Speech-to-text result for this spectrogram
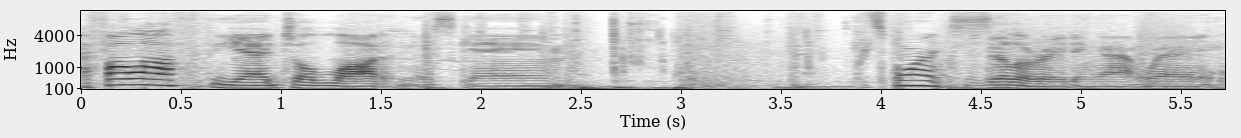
I fall off the edge a lot in this game. It's more exhilarating that way.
